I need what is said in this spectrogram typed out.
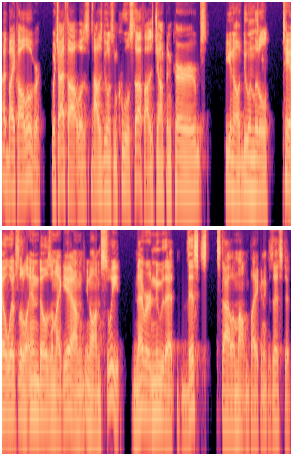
I'd bike all over, which I thought was, I was doing some cool stuff. I was jumping curbs, you know, doing little tail whips, little endos. I'm like, yeah, I'm, you know, I'm sweet. Never knew that this style of mountain biking existed.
